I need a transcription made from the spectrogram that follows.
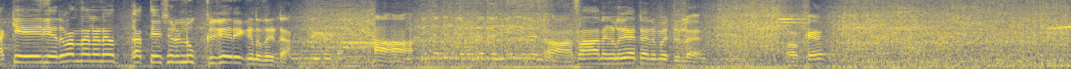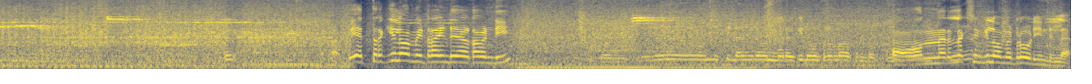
ആ കേരിയർ വന്നാലാണ് അത്യാവശ്യം ഒരു ലുക്ക് കയറിയിരിക്കണത് കേട്ടാ. ആ ആ. ആ സാധനങ്ങൾ കയറ്റാനും പറ്റൂലേ ഓക്കെ എത്ര കിലോമീറ്റർ അതിന്റെ ചേട്ടാ വണ്ടി? ഒന്നര ലക്ഷം കിലോമീറ്റർ ഓടിയിട്ടുണ്ടല്ലേ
